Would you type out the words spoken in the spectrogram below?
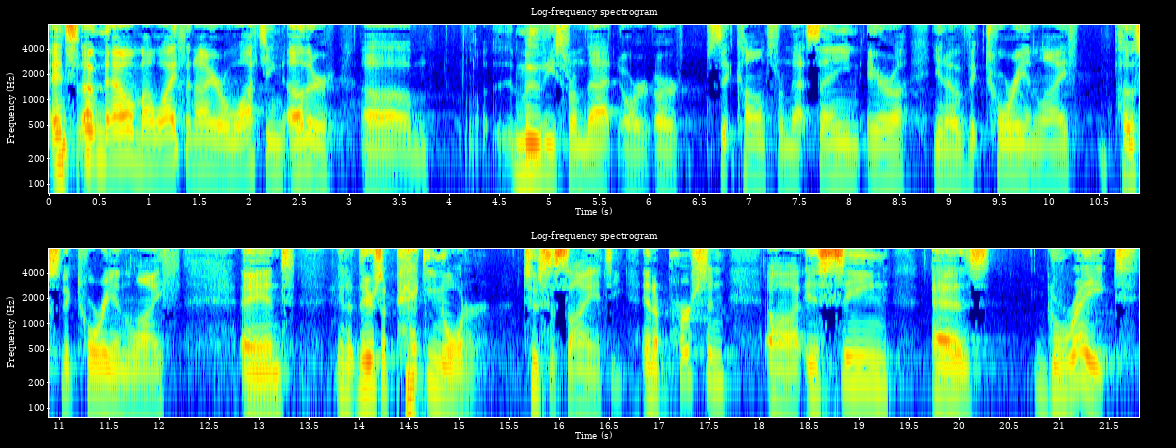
And so now my wife and I are watching other um, movies from that or, or sitcoms from that same era, you know, Victorian life, post Victorian life. And, you know, there's a pecking order to society. And a person uh, is seen as great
